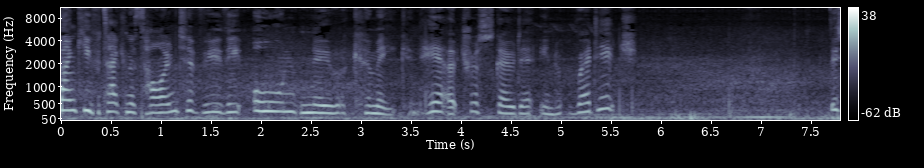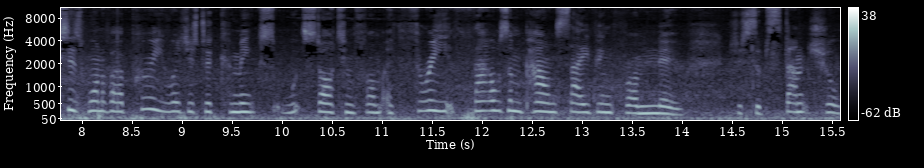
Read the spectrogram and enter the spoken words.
Thank you for taking the time to view the all-new Kamiq here at Trust Skoda in Redditch. This is one of our pre-registered Kamiqs starting from a £3,000 saving from new, which is substantial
